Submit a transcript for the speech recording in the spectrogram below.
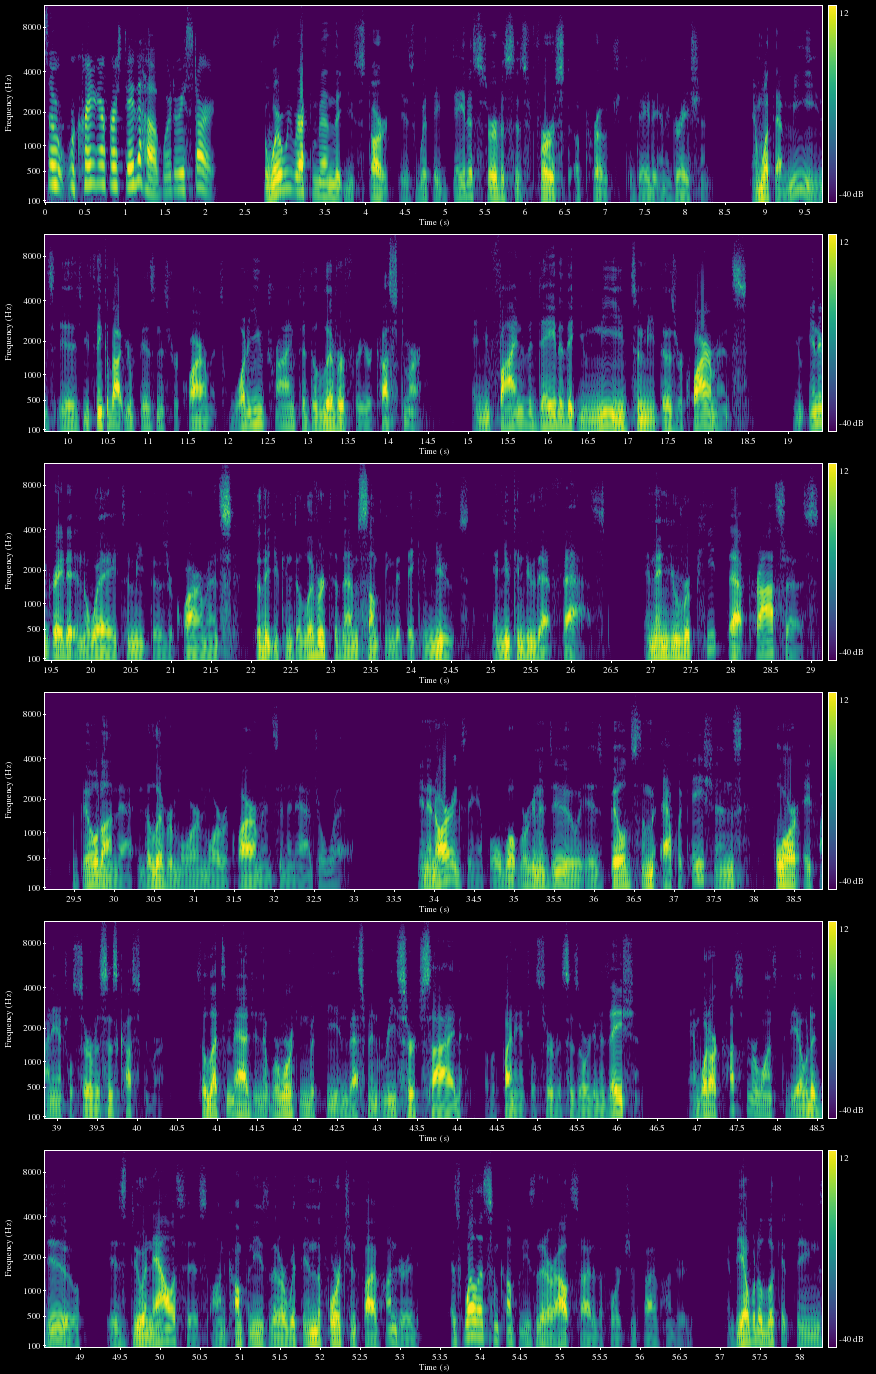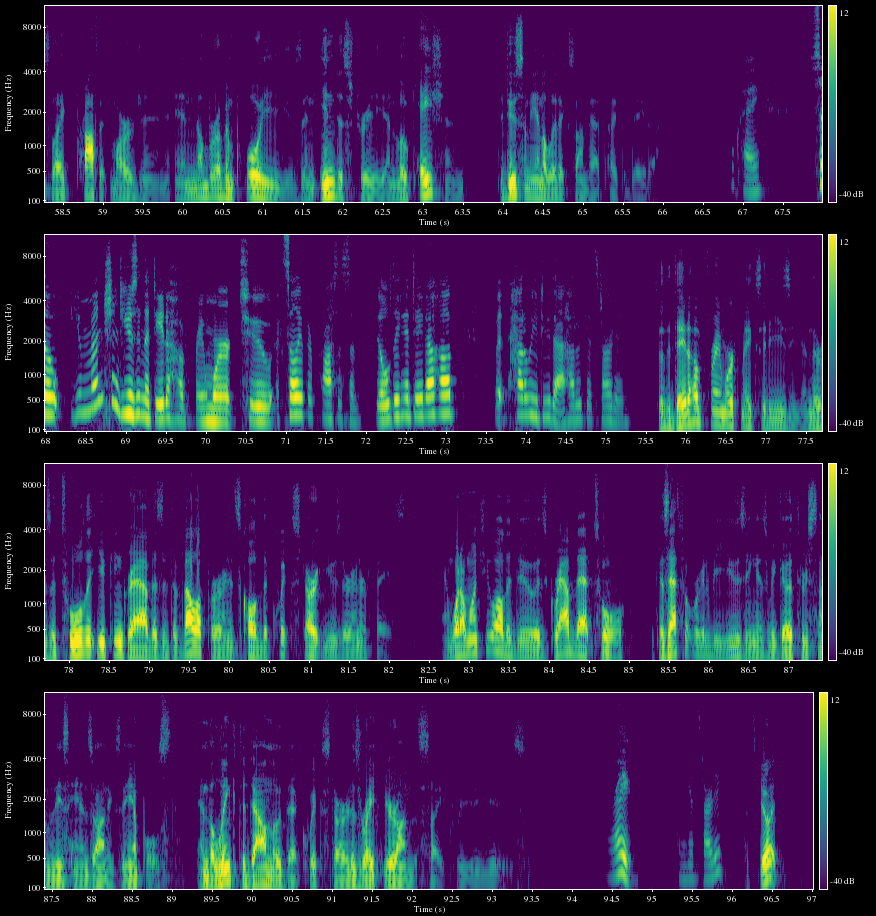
So we're creating our first data hub. Where do we start? So where we recommend that you start is with a data services first approach to data integration. And what that means is you think about your business requirements. What are you trying to deliver for your customer? And you find the data that you need to meet those requirements. You integrate it in a way to meet those requirements so that you can deliver to them something that they can use. And you can do that fast. And then you repeat that process to build on that and deliver more and more requirements in an agile way. And in our example, what we're going to do is build some applications for a financial services customer. So let's imagine that we're working with the investment research side of a financial services organization. And what our customer wants to be able to do is do analysis on companies that are within the Fortune 500 as well as some companies that are outside of the Fortune 500 and be able to look at things like profit margin and number of employees and industry and location to do some analytics on that type of data. Okay. So you mentioned using the Data Hub framework to accelerate the process of building a data hub, but how do we do that? How do we get started? So the Data Hub framework makes it easy, and there's a tool that you can grab as a developer, and it's called the Quick Start User Interface. And what I want you all to do is grab that tool, because that's what we're going to be using as we go through some of these hands-on examples. And the link to download that quick start is right here on the site for you to use. All right. Can we get started? Let's do it.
